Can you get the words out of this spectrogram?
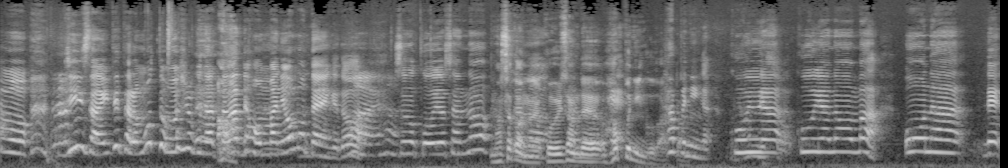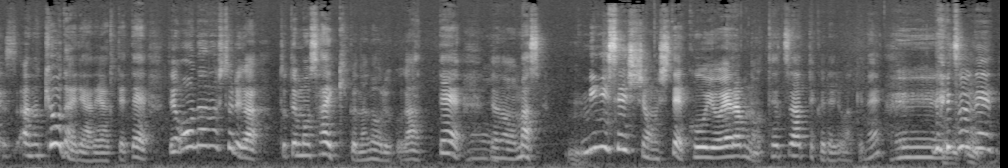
がもう仁さんいてたらもっと面白くなったなってほんまに思ったんやけどはいはい。そのこういう屋さんのまさかのねあこういう屋さんでハプニングがあった。ハプニングが。こういうなんでしょう。屋こういう屋のまあオーナーであの兄弟であれやっててでオーナーの一人がとてもサイキックな能力があってあのまあミニセッションしてこういうを選ぶのを手伝ってくれるわけね。へでそれで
